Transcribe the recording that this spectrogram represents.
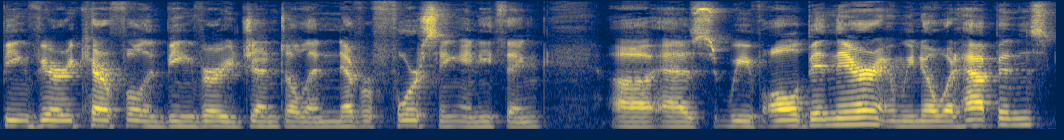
being very careful and being very gentle and never forcing anything uh, as we've all been there and we know what happens,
